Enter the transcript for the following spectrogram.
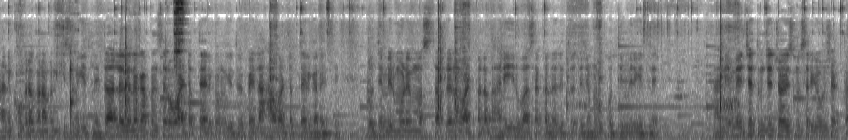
आणि खोबरं पण आपण किसून घेतलंय. तर अलग अलग आपण सर्व वाटप तयार करून घेतोय. पहिला हा वाटप तयार करायचे कोथिंबीरमुळे मस्त आपल्याला वाटपाला भारी हिरवा असा कलर येतो त्याच्यामुळे कोथिंबीर घेतले आणि मिरच्या तुमच्या चॉईसनुसार घेऊ शकता.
